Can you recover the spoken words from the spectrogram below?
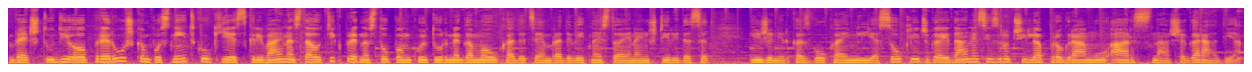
Več tudi o preruškem posnetku, ki je skrivaj nastal tik pred nastopom kulturnega Mavka decembra 1941. Inženirka zvoka Emilija Soklič ga je danes izročila programu Ars našega radia.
